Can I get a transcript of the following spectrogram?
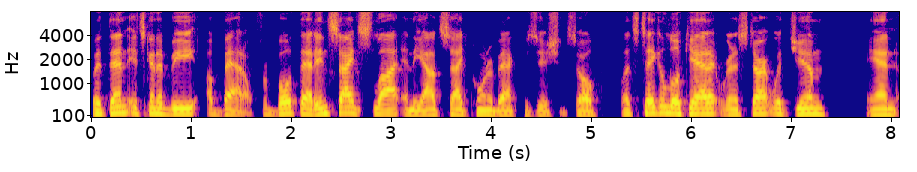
But then it's going to be a battle for both that inside slot and the outside cornerback position. So let's take a look at it. We're going to start with Jim. And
